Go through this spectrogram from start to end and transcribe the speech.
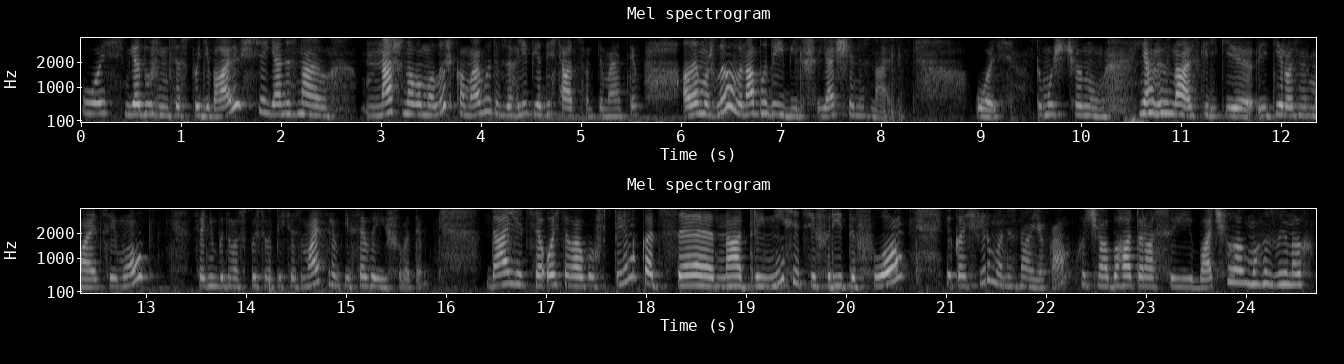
Ось, я дуже на це сподіваюся. Я не знаю, наша нова малишка має бути взагалі 50 см, але можливо вона буде і більше, я ще не знаю. Ось, тому що ну я не знаю, скільки який розмір має цей молд. Сьогодні будемо списуватися з майстром і все вирішувати. Далі це ось така ковтинка, це на 3 місяці Free Flow. Якась фірма, не знаю яка, хоча багато разів її бачила в магазинах.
